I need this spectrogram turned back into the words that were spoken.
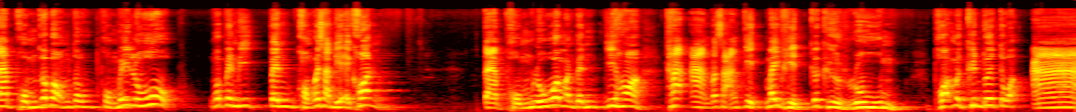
แต่ผมก็บอกตรง ผมไม่รู้ว่าเป็นเป็นของบริษัทดีไอคอน แต่ผมรู้ว่ามันเป็นยี่ห้อ ถ้าอ่านภาษาอังกฤษไม่ผิดก็คือ room เพราะมันขึ้นด้วยตัว R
